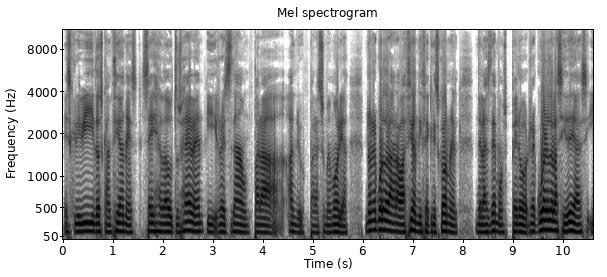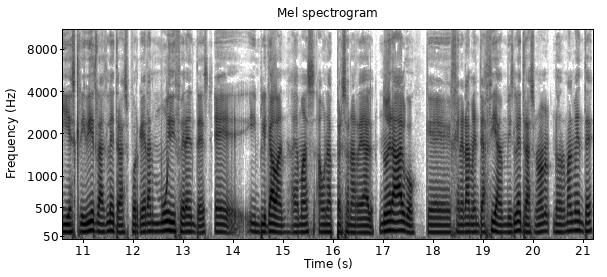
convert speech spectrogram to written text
escribí dos canciones, Say Hello to Heaven y Rest Down, para Andrew, para su memoria. No recuerdo la grabación, dice Chris Cornell, de las demos, pero recuerdo las ideas y escribir las letras porque eran muy diferentes e implicaban además a una persona real. No era algo que generalmente hacía en mis letras. Norm- normalmente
